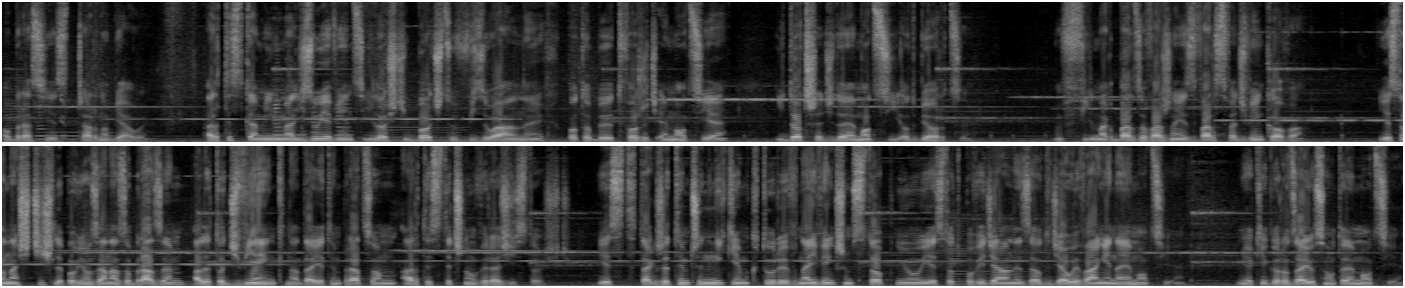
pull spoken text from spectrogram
Obraz jest czarno-biały. Artystka minimalizuje więc ilości bodźców wizualnych po to, by tworzyć emocje i dotrzeć do emocji odbiorcy. W filmach bardzo ważna jest warstwa dźwiękowa. Jest ona ściśle powiązana z obrazem, ale to dźwięk nadaje tym pracom artystyczną wyrazistość. Jest także tym czynnikiem, który w największym stopniu jest odpowiedzialny za oddziaływanie na emocje. Jakiego rodzaju są te emocje?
